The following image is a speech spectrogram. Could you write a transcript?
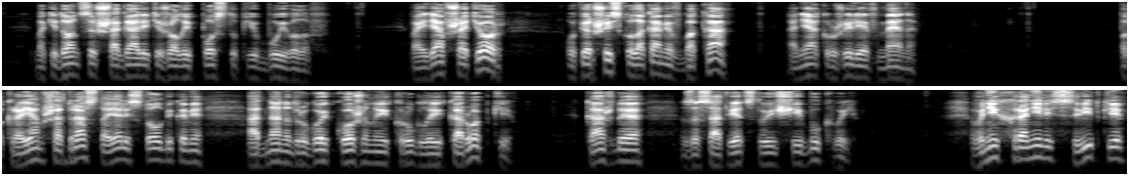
— македонцы шагали тяжелой поступью буйволов. Войдя в шатер, упершись кулаками в бока, они окружили Эвмена. По краям шатра стояли столбиками одна на другой кожаные круглые коробки, каждая за соответствующей буквой. В них хранились свитки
